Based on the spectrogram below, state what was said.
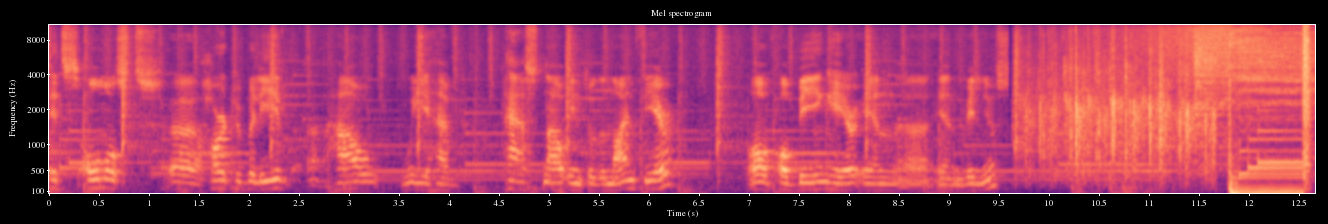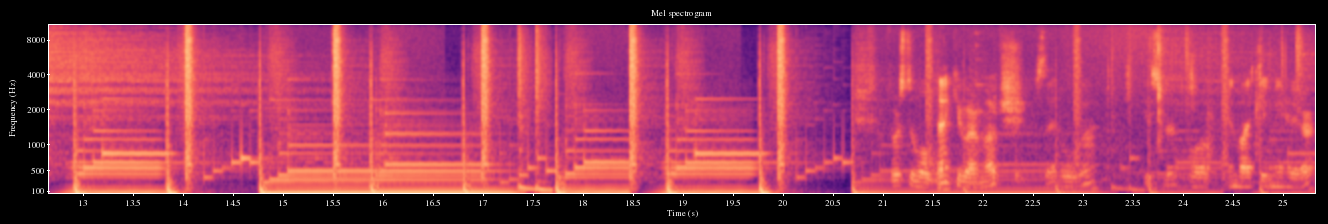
it's almost uh, hard to believe uh, how we have passed now into the ninth year of, of being here in, uh, in Vilnius. First of all, thank you very much, Sten Ove, Gisle, for inviting me here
